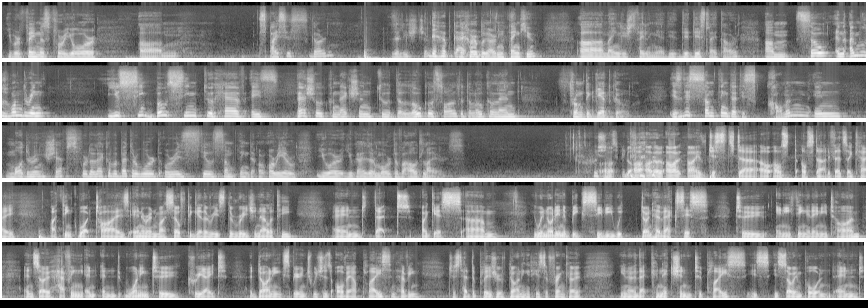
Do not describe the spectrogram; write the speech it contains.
you were famous for your um, spices garden? The herb garden. The herb garden. Thank you. Uh, my English is failing me at thi- thi- this late hour. Um, so, and I was wondering, you seem both seem to have a special connection to the local soil, to the local land, from the get-go. Is this something that is common in modern chefs, for the lack of a better word, or is still something that, or, or you're, you are, you guys are more of outliers? Who should speak? I, I, I, I've just, uh, I'll, I'll, st- I'll start if that's okay. I think what ties Ana and myself together is the regionality, and that I guess um, we're not in a big city. We don't have access to anything at any time, and so having and, and wanting to create a dining experience which is of our place, and having just had the pleasure of dining at Hiša Franko, you know that connection to place is is so important, and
